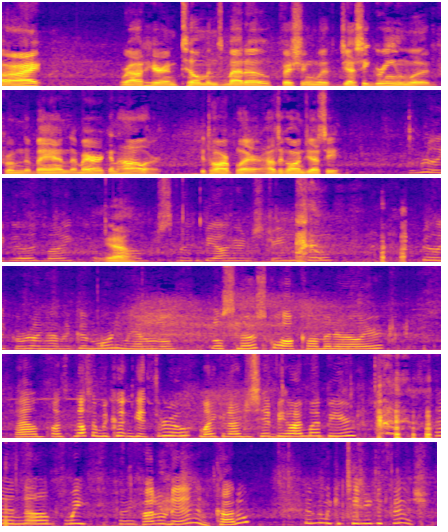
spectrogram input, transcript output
All right, we're out here in Tillman's Meadow fishing with Jesse Greenwood from the band American Hollar, guitar player. How's it going, Jesse? Really good, Mike. Yeah? Um, just glad to be out here in the stream today. feel like we're really having a good morning. We had a little little snow squall coming earlier. Um, nothing we couldn't get through. Mike and I just hid behind my beard, and um, we, we huddled in and cuddled, and we continued to fish.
